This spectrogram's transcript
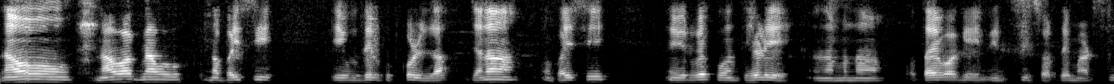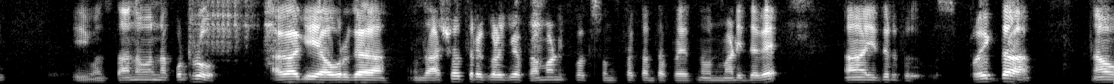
ನಾವು, ನಾವಾಗ ನಾವು ಬಯಸಿ ಈ ಹುದ್ದೆಯಲ್ಲಿ ಕುತ್ಕೊಳ್ಳಿಲ್ಲ. ಜನ ಬಯಸಿ ಇರಬೇಕು ಅಂತ ಹೇಳಿ ನಮ್ಮನ್ನ ಒತ್ತಾಯವಾಗಿ ನಿಲ್ಲಿಸಿ ಸ್ಪರ್ಧೆ ಮಾಡಿಸಿ ಈ ಒಂದು ಸ್ಥಾನವನ್ನು ಕೊಟ್ಟರು ಹಾಗಾಗಿ ಅವ್ರಿಗೆ ಒಂದು ಆಶೋತ್ತರಗಳಿಗೆ ಪ್ರಾಮಾಣಿಕವಾಗಿ ಸ್ಪಂದಿಸ್ತಕ್ಕಂಥ ಪ್ರಯತ್ನವನ್ನು ಮಾಡಿದ್ದೇವೆ. ಇದ್ರ ಪ್ರಯುಕ್ತ ನಾವು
